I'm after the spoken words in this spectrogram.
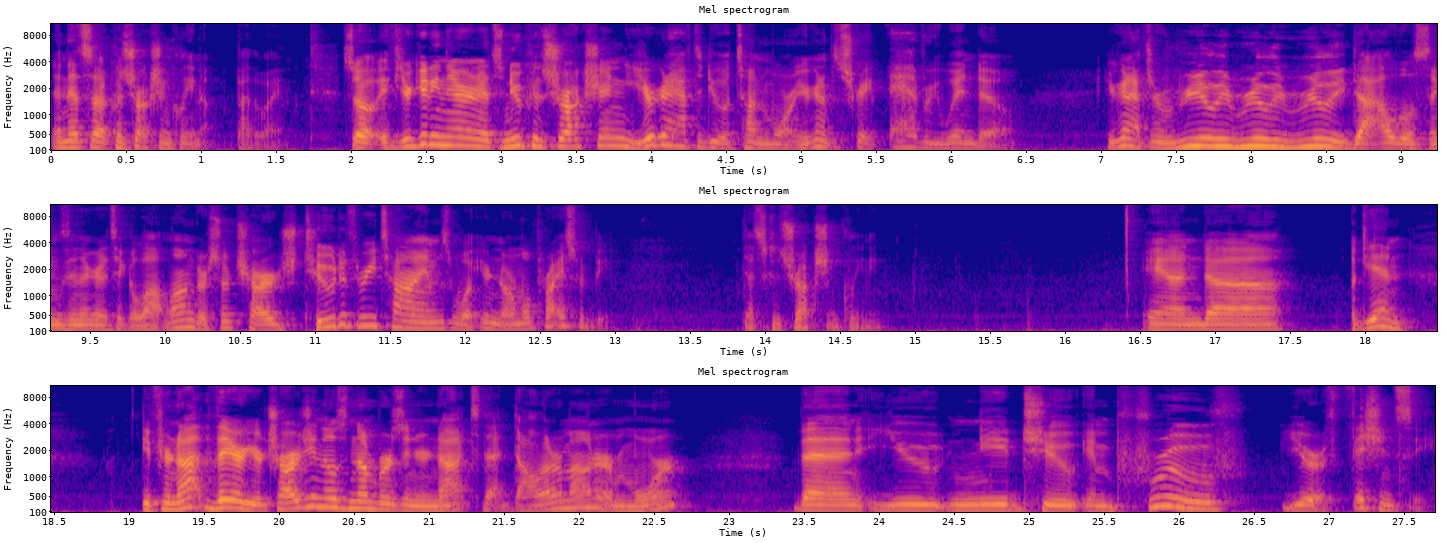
And that's a construction cleanup, by the way. So if you're getting there and it's new construction, you're going to have to do a ton more. You're going to have to scrape every window. You're going to have to really, really, really dial those things in. They're going to take a lot longer. So charge two to three times what your normal price would be. That's construction cleaning. And uh, again, if you're not there, you're charging those numbers and you're not to that dollar amount or more, then you need to improve your efficiency.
